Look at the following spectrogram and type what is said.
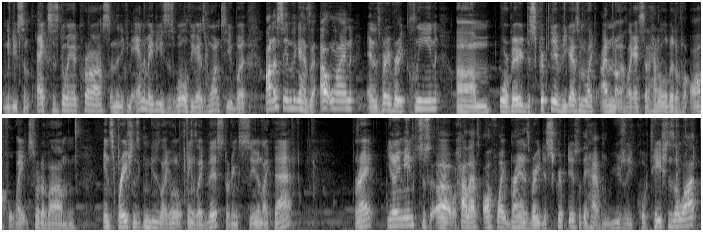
You can do some x's going across and then you can animate these as well if you guys want to but honestly anything that has an outline and it's very very clean um, or very descriptive you guys want to like I don't know like I said I had a little bit of off-white sort of um, inspirations. You can do like little things like this starting soon like that right? You know what I mean? It's just uh, how that's Off-White brand is very descriptive, so they have usually quotations a lot.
